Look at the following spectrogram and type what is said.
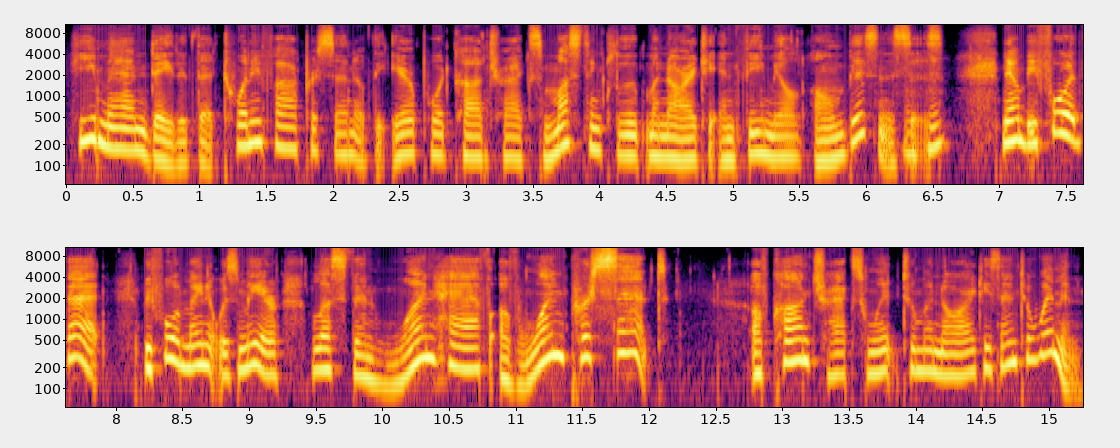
He mandated that 25% of the airport contracts must include minority and female owned businesses. Mm-hmm. Now, before that, before Maynard was mayor, less than one half of 1% of contracts went to minorities and to women.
